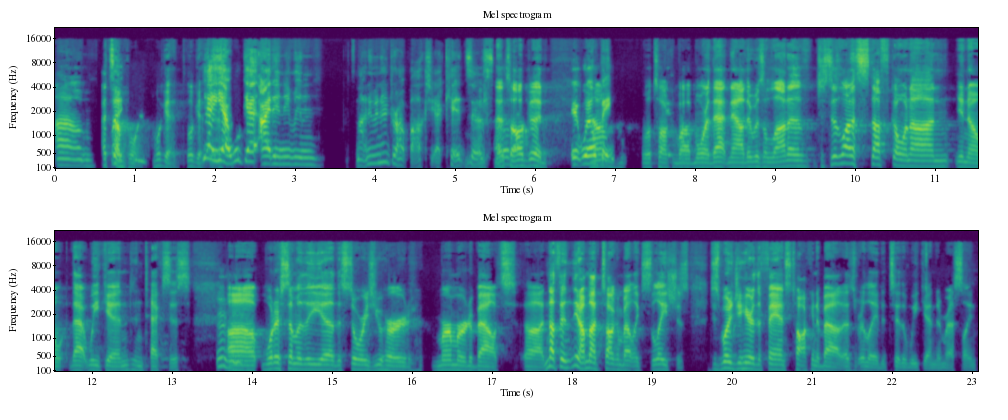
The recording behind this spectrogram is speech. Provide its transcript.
Um, At some point, we'll get, we'll get. Yeah, yeah, we'll get. I didn't even. It's not even a Dropbox yet, kids. So that's, that's all good. It will no, be. We'll talk about more of that now. There was a lot of just a lot of stuff going on, you know, that weekend in Texas. Mm-hmm. Uh, what are some of the uh, the stories you heard murmured about? Uh, nothing, you know. I'm not talking about like salacious. Just what did you hear the fans talking about as related to the weekend in wrestling?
